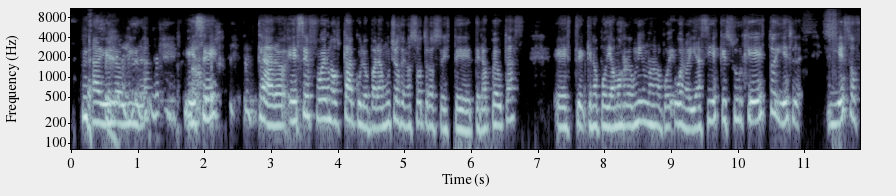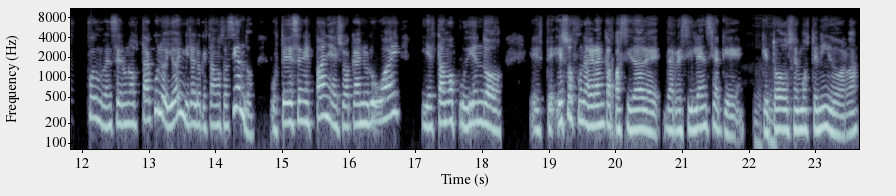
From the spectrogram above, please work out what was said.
nadie lo olvida. Ese, claro, ese fue un obstáculo para muchos de nosotros este, terapeutas, este, que no podíamos reunirnos, no bueno, y así es que surge esto y, es, y eso fue vencer un obstáculo y hoy mira lo que estamos haciendo. Ustedes en España y yo acá en Uruguay y estamos pudiendo Este, eso fue una gran capacidad de, resiliencia que, que, todos hemos tenido, ¿verdad?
